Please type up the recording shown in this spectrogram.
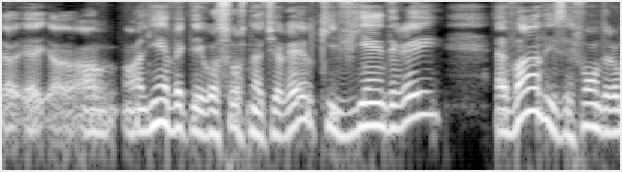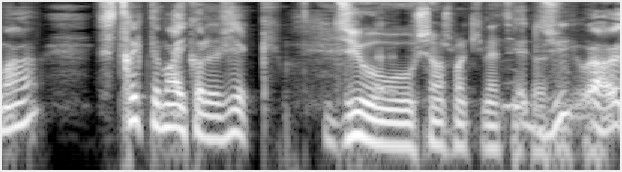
en, en, lien avec des ressources naturelles qui viendraient avant des effondrements strictement écologiques. Dû au changement climatique. Dû, euh,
